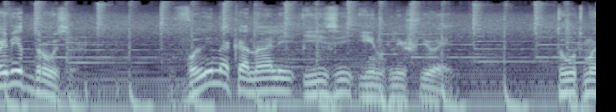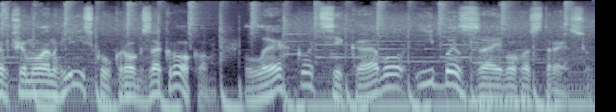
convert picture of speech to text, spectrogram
Привіт, друзі! Ви на каналі Easy English UA. Тут ми вчимо англійську крок за кроком, легко, цікаво і без зайвого стресу.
